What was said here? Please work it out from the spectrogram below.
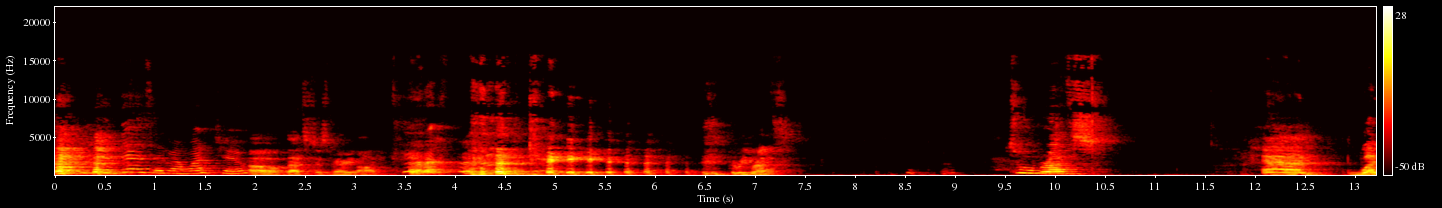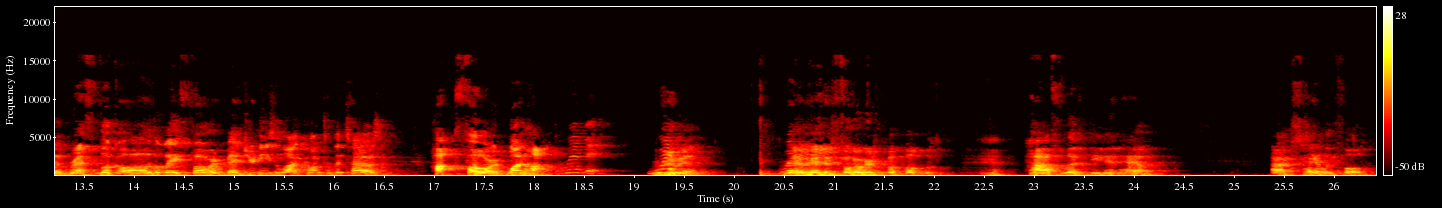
I can do this if I want to. oh, that's just very odd. okay. Three breaths. Two breaths. And one breath. Look all the way forward. Bend your knees a lot. Come up to the toes. Hop forward. One hop. Ribbit. Ribbit. Ribbit. Ribbit forward fold. Half lifting, inhale. Exhale and fold.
